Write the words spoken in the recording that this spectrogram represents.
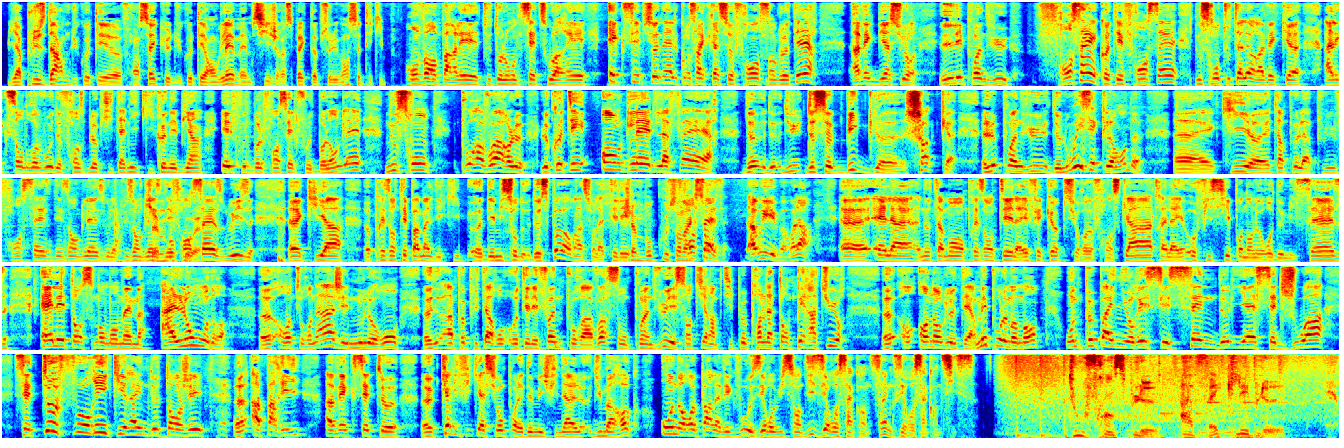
il y a plus d'armes du côté euh, français que du côté anglais même si je respecte absolument cette équipe. On va en parler tout au long de cette soirée exceptionnelle consacrée à ce France-Angleterre, avec bien sûr les points de vue français, côté français. Nous serons tout à l'heure avec euh, Alexandre Vaux de France Bleu Occitanie qui connaît bien et le football français et le football anglais. Nous serons pour avoir le, le côté anglais de l'affaire, de, de, du- de ce big euh, choc, le point de vue de Louise Eckland, euh, qui euh, est un peu la plus française des anglaises ou la plus anglaise des beaucoup, ouais. françaises. Louise, euh, qui a euh, présenté pas mal d'équipes, euh, d'émissions de, de sport hein, sur la télé J'aime beaucoup son française. Ah oui, bah voilà. Euh, elle a notamment présenté la FA Cup sur euh, France 4. Elle a officié pendant l'Euro 2016. Elle est en ce moment même à Londres euh, en tournage et nous l'aurons euh, un peu plus tard au, au téléphone pour avoir son point de vue et sentir un petit peu prendre la température euh, en, en Angleterre. Mais pour le moment, on ne peut pas ignorer ces scènes de liesse, cette joie, cette euphorie qui règne de Tanger euh, à Paris avec cette euh, euh, qualification pour les demi-finales du Maroc. On en reparle avec vous au 0810 055 056. Tout France Bleu avec les Bleus.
